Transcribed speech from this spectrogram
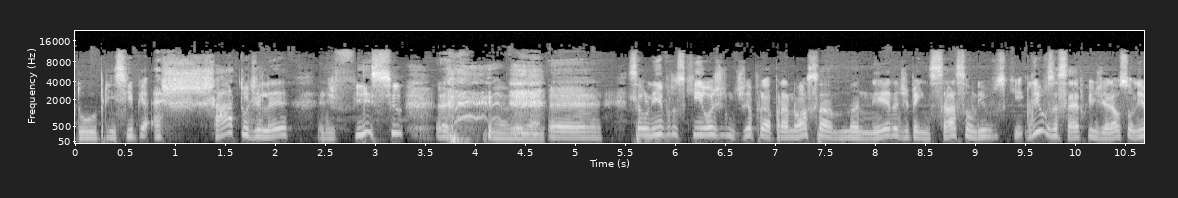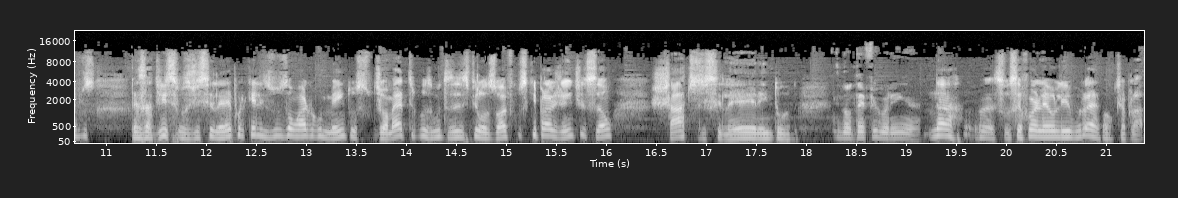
do princípio é chato de ler, é difícil. É verdade. É, são livros que hoje em dia, para a nossa maneira de pensar, são livros que. Livros dessa época em geral são livros pesadíssimos de se ler, porque eles usam argumentos geométricos, muitas vezes filosóficos, que pra gente são chatos de se lerem tudo. Não tem figurinha. Não, se você for ler o livro, é. Bom, deixa pra lá.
